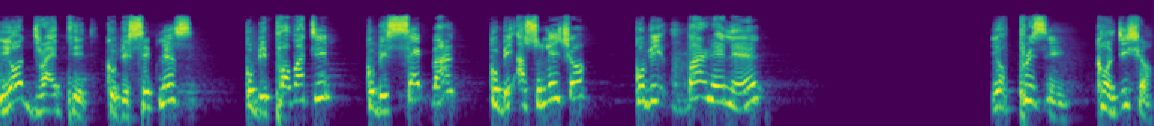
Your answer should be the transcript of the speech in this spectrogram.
Your dry pit could be sickness, could be poverty, could be setback, could be isolation, could be barrenness. Your prison condition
